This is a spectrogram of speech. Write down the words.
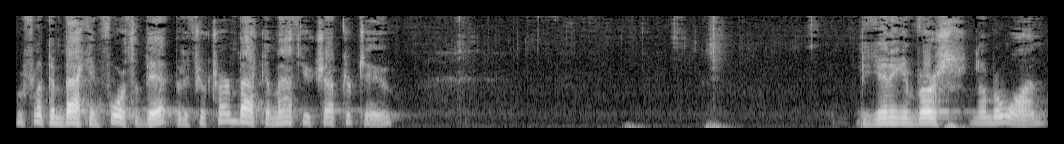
we're flipping back and forth a bit, but if you'll turn back to Matthew chapter 2, beginning in verse number 1.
